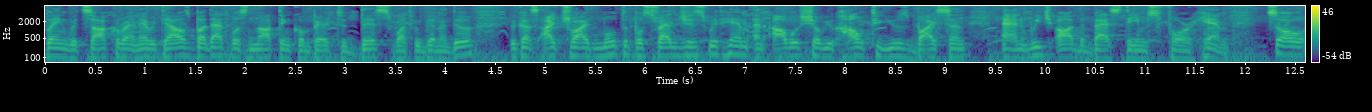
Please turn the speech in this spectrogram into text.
playing with Sakura and everything else, but that was nothing compared to this, what we're gonna do. Because I tried multiple strategies with him and I will show you how to use Bison and which are the best teams for him. So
